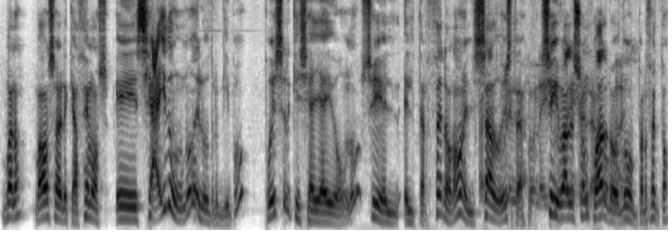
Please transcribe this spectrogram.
Bueno, vamos a ver qué hacemos. Eh, ¿Se ha ido uno del otro equipo? ¿Puede ser que se haya ido uno? Sí, el, el tercero, ¿no? El Shadow este. Sí, vale, son cuatro, dos, perfecto.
